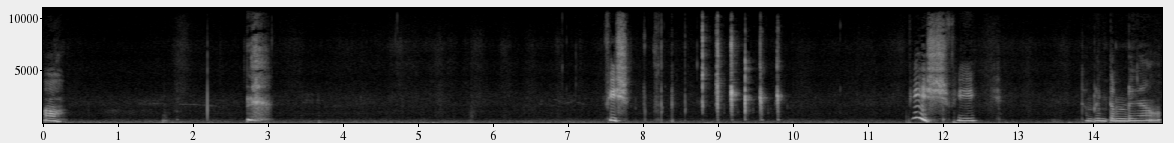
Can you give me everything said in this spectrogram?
Oh. Fish. Fish, fish. Tumbling-tumbling na oh.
